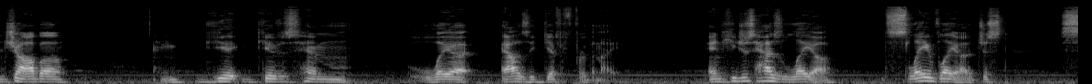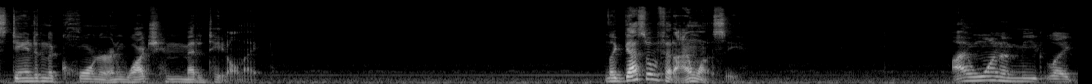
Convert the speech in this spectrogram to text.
Jabba gives him Leia as a gift for the night, and he just has Leia, slave Leia, just stand in the corner and watch him meditate all night. Like that's what Fett I want to see. I want to meet like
